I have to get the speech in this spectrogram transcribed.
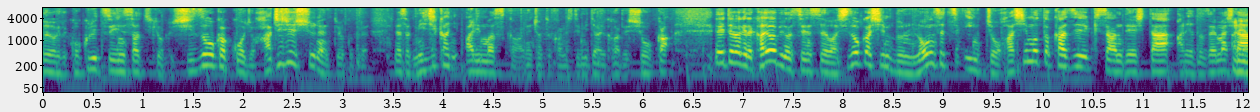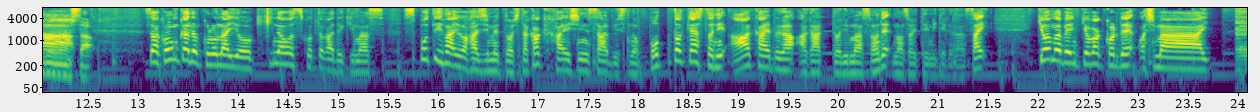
というわけで国立印刷局静岡工場80周年ということで皆さん身近にありますからねちょっと感じてみてはいかがでしょうか、えー、というわけで火曜日の先生は静岡新聞論説委員長橋本和之さんでした。ありがとうございました。ありがとうございました。さあ今回のこの内容を聞き直すことができます。Spotify をはじめとした各配信サービスのポッドキャストにアーカイブが上がっておりますので覗いてみてください。今日の勉強はこれでおしまい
